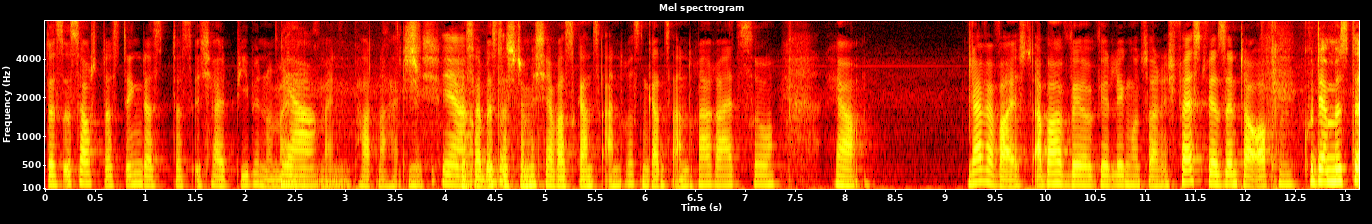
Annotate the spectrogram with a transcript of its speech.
das ist auch das Ding, dass, dass ich halt bi bin und mein, Ja. mein Partner halt nicht. Ja, Deshalb ist das das für mich ja was ganz anderes, ein ganz anderer Reiz so. Ja. Ja, wer weiß. Aber wir, wir legen uns da nicht fest, wir sind da offen. Gut, er müsste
